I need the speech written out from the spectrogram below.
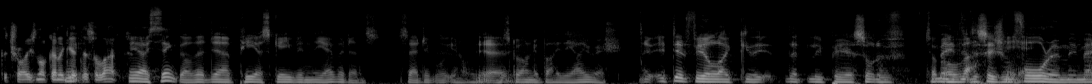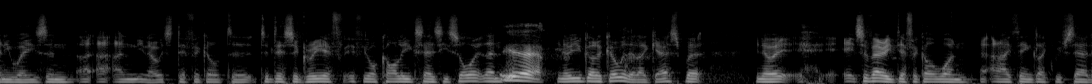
the try's not going to get yeah, disallowed yeah i think though that uh, Pearce gave in the evidence said it you know yeah. it was grounded by the irish it, it did feel like the, that luke Pearce sort of Took made over. the decision yeah. for him in many ways, and uh, uh, and you know it's difficult to, to disagree if, if your colleague says he saw it. Then yeah, you know you've got to go with it, I guess. But you know, it, it's a very difficult one, and I think, like we've said,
